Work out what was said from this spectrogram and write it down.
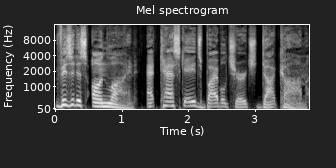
visit us online at cascadesbiblechurch.com.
